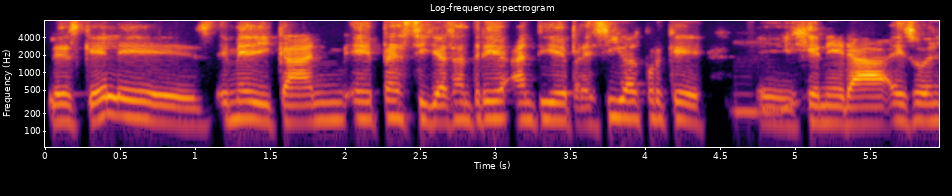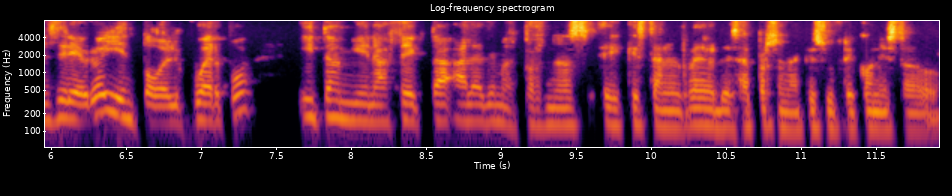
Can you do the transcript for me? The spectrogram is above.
les que les medican eh, pastillas anti- antidepresivas porque eh, genera eso en el cerebro y en todo el cuerpo y también afecta a las demás personas eh, que están alrededor de esa persona que sufre con esto.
